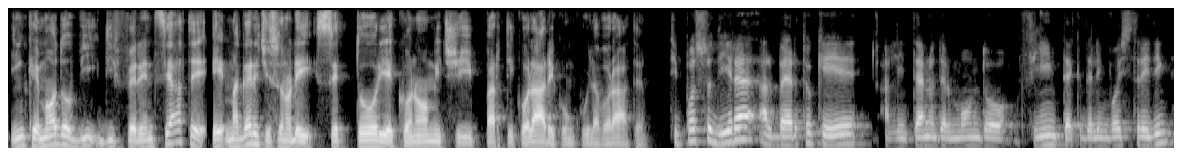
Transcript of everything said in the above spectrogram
in che modo vi differenziate e magari ci sono dei settori economici particolari con cui lavorate? Ti posso dire, Alberto, che all'interno del mondo fintech, dell'invoice trading,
